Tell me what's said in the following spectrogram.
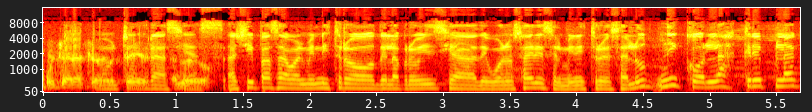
muchas gracias. Muchas gracias. Allí pasaba el ministro de la provincia de Buenos Aires, el ministro de Salud, Nicolás Kreplak.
